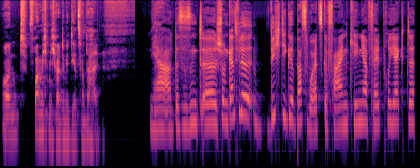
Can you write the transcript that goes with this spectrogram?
und freue mich, mich heute mit dir zu unterhalten. Ja, das sind äh, schon ganz viele wichtige Buzzwords gefallen, Kenia-Feldprojekte.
